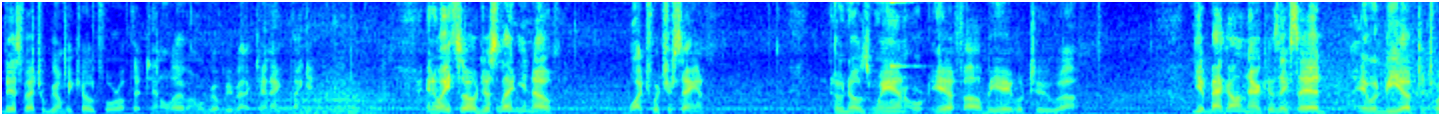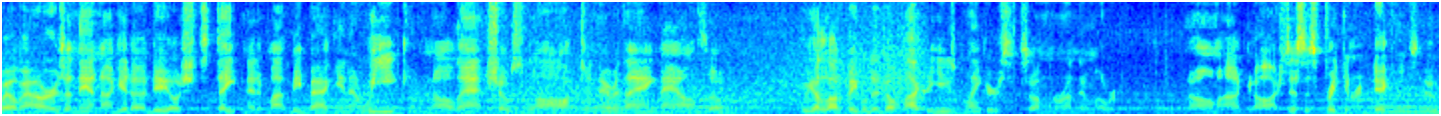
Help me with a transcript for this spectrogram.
Dispatch, we're going to be code 4 off that 1011. We're going to be back 10 8. Thank you. Anyway, so just letting you know, watch what you're saying. Who knows when or if I'll be able to uh, get back on there because they said it would be up to 12 hours and then I get a deal stating that it might be back in a week and all that shows locked and everything now. So we got a lot of people that don't like to use blinkers, so I'm going to run them over. Oh my gosh, this is freaking ridiculous, dude.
